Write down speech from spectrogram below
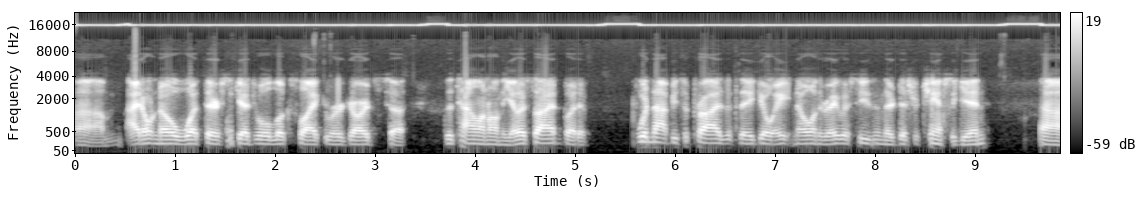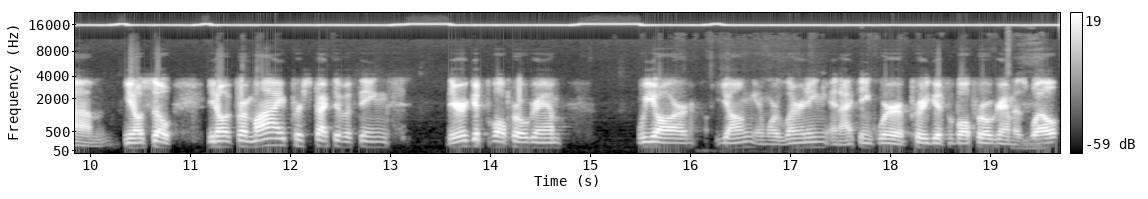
Um, I don't know what their schedule looks like in regards to the talent on the other side, but it would not be surprised if they go 8 0 in the regular season. They're district champs again. Um, you know, so, you know, from my perspective of things, they're a good football program. We are young and we're learning, and I think we're a pretty good football program as well.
